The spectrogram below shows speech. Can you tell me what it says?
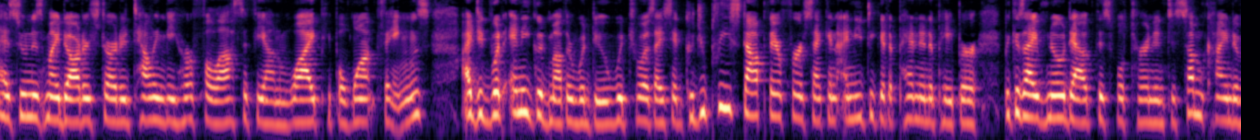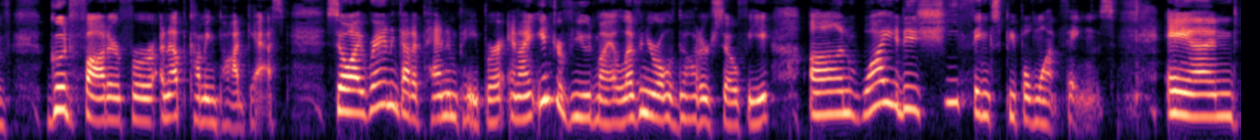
as soon as my daughter started telling me her philosophy on why people want things, I did what any good mother would do, which was I said, Could you please stop there for a second? I need to get a pen and a paper because I have no doubt this will turn into some kind of good fodder for an upcoming podcast. So I ran and got a pen and paper and I interviewed my 11 year old daughter, Sophie, on why it is she thinks people want things. And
